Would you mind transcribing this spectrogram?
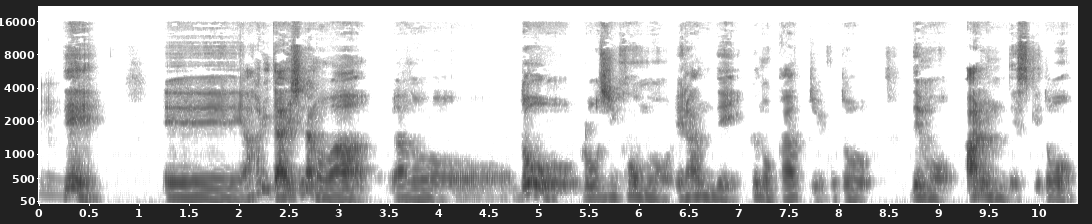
えー、で、えー、やはり大事なのは、あの、どう老人ホームを選んでいくのかということでもあるんですけど、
